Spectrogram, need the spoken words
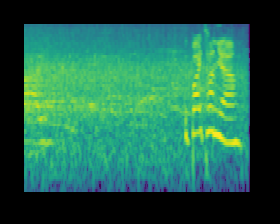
Bye. Goodbye, Tanja.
